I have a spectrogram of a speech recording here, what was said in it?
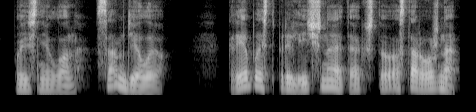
— пояснил он, — «сам делаю. Крепость приличная, так что осторожно».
